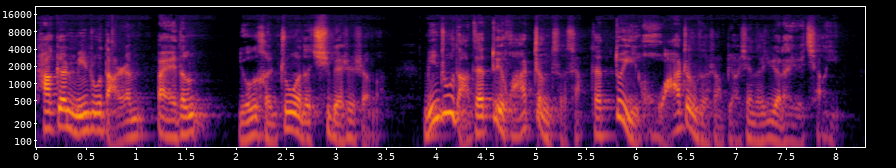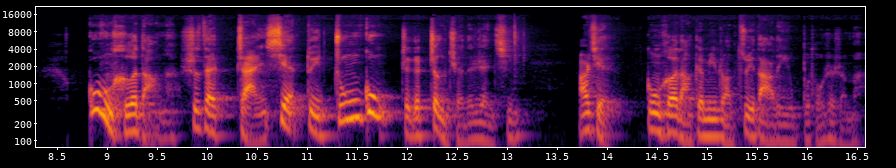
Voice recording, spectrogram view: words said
他跟民主党人拜登有个很重要的区别是什么？民主党在对华政策上，在对华政策上表现得越来越强硬。共和党呢是在展现对中共这个政权的认清，而且共和党跟民主党最大的一个不同是什么？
